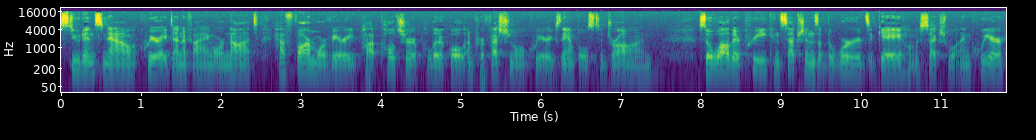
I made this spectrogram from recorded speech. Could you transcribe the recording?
Students now, queer identifying or not, have far more varied pop culture, political, and professional queer examples to draw on. So while their preconceptions of the words gay, homosexual, and queer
